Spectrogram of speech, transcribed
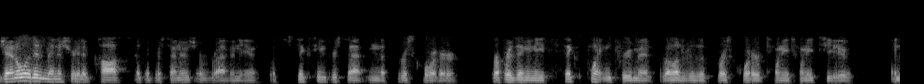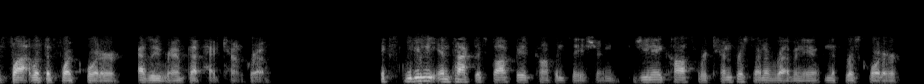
General and administrative costs as a percentage of revenue was 16% in the first quarter, representing a 6-point improvement relative to the first quarter of 2022 and flat with the fourth quarter as we ramped up headcount growth. Excluding the impact of stock-based compensation, G&A costs were 10% of revenue in the first quarter,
